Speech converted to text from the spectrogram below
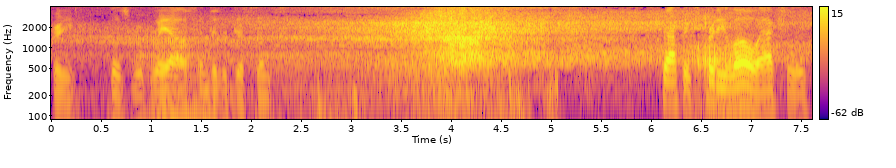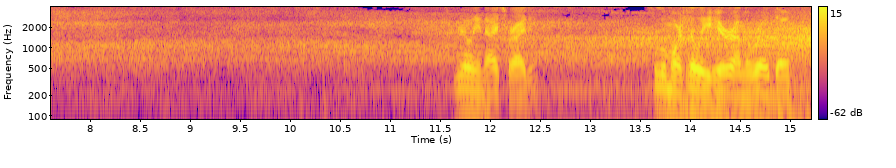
Pretty, goes way off into the distance. Traffic's pretty low actually. Really nice riding. It's a little more hilly here on the road though.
